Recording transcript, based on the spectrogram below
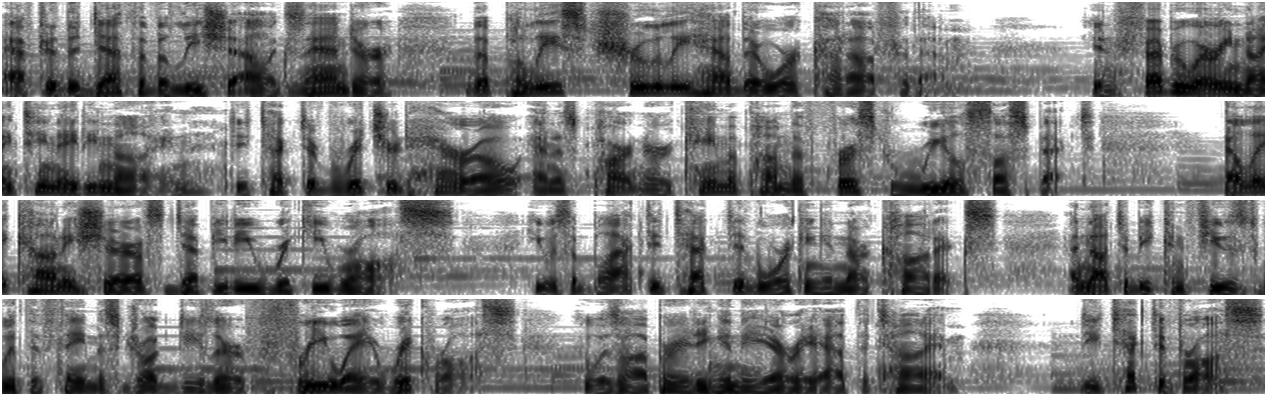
After the death of Alicia Alexander, the police truly had their work cut out for them. In February 1989, Detective Richard Harrow and his partner came upon the first real suspect, LA County Sheriff's Deputy Ricky Ross. He was a black detective working in narcotics, and not to be confused with the famous drug dealer Freeway Rick Ross, who was operating in the area at the time. Detective Ross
